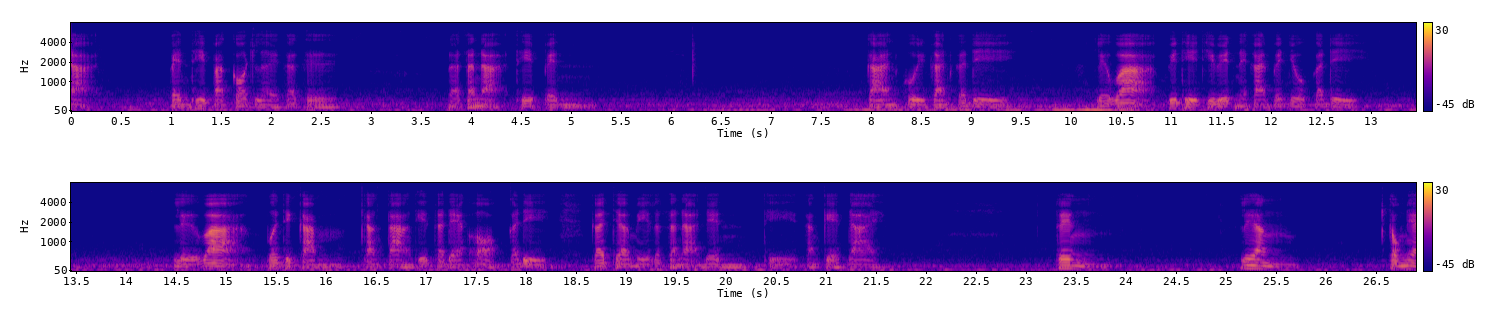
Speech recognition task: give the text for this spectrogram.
ณะเป็นที่ปรากฏเลยก็คือ ลักษณะที่เป็น การคุยกันก็ดี หรือว่าวิถีชีวิตในการเป็นอยู่ก็ดี หรือว่าพฤติกรรมต่างๆที่แสดงออกก็ดี ก็จะมีลักษณะเด่นที่สังเกตได้ ซึ่งเรื่องตรงนี้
